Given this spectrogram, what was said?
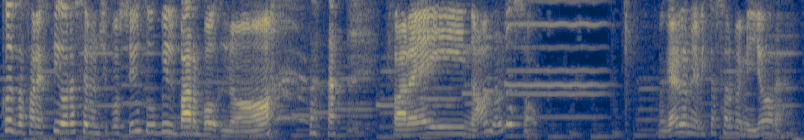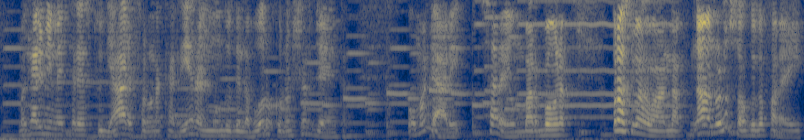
Cosa faresti ora se non ci fosse YouTube? Il barbo... No. Farei... No, non lo so. Magari la mia vita sarebbe migliore. Magari mi metterei a studiare, fare una carriera nel mondo del lavoro, conoscere gente. O magari sarei un barbone. Prossima domanda. No, non lo so cosa farei.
